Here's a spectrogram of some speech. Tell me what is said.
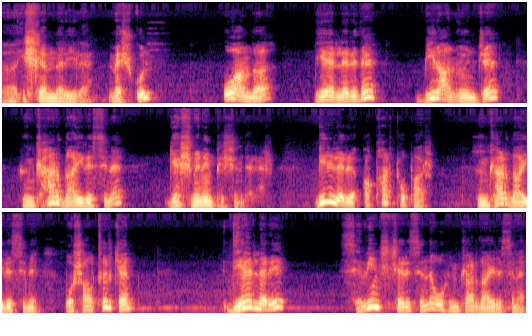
e, işlemleriyle meşgul. O anda diğerleri de bir an önce hünkâr dairesine geçmenin peşindeler. Birileri apar topar hünkâr dairesini boşaltırken diğerleri sevinç içerisinde o hünkâr dairesine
